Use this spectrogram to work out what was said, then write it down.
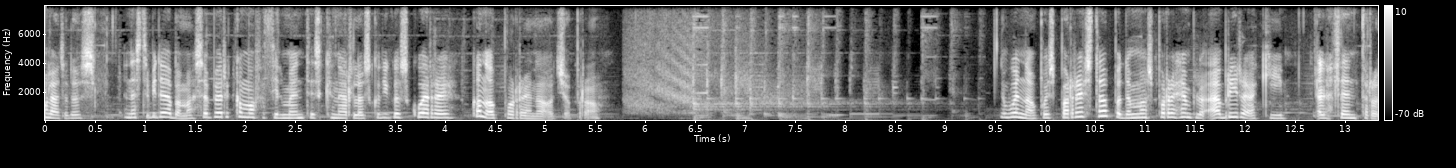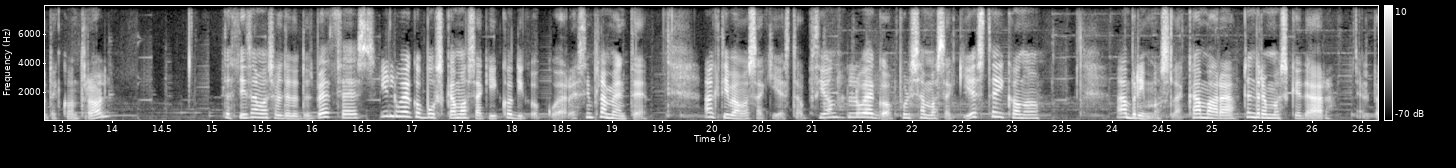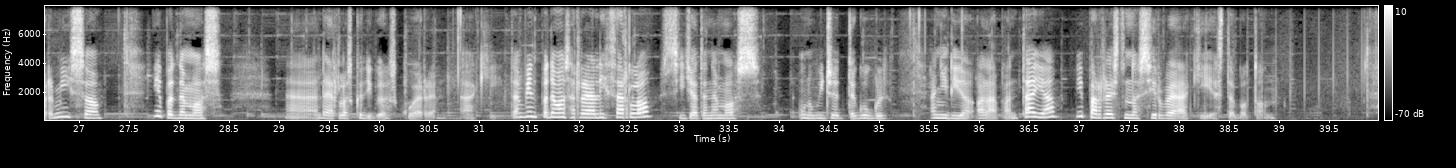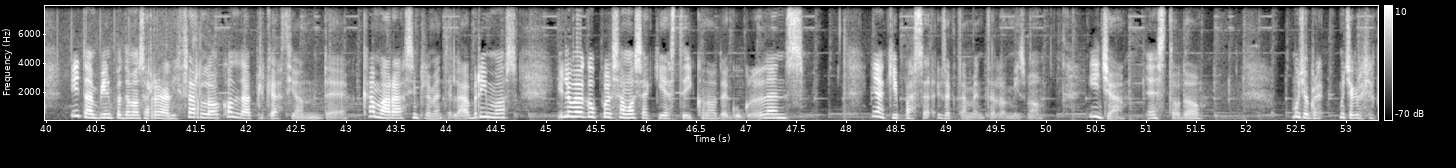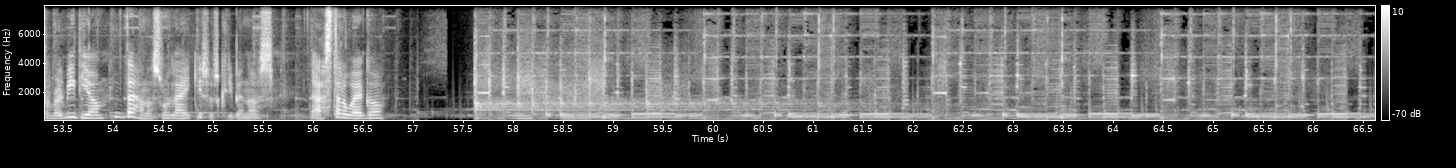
Hola a todos, en este video vamos a ver cómo fácilmente escanear los códigos QR con Oppo Reno 8 Pro. Bueno, pues para esto podemos por ejemplo abrir aquí el centro de control deslizamos el dedo dos veces y luego buscamos aquí código QR. Simplemente activamos aquí esta opción, luego pulsamos aquí este icono, abrimos la cámara, tendremos que dar el permiso y podemos uh, leer los códigos QR aquí. También podemos realizarlo si ya tenemos un widget de Google añadido a la pantalla y para esto nos sirve aquí este botón. Y también podemos realizarlo con la aplicación de cámara, simplemente la abrimos y luego pulsamos aquí este icono de Google Lens. Y aquí pasa exactamente lo mismo. Y ya, es todo. muchas gracias por ver el vídeo, déjanos un like y suscríbenos. Hasta luego.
